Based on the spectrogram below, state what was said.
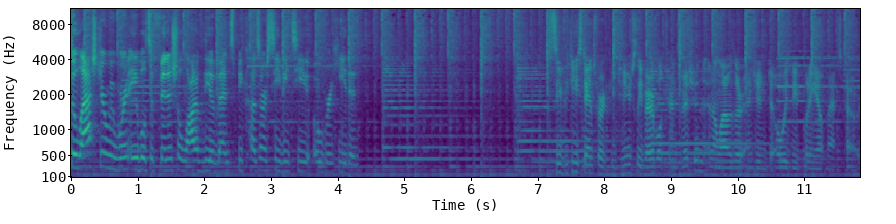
So last year we weren't able to finish a lot of the events because our CVT overheated. CVT stands for Continuously Variable Transmission and allows our engine to always be putting out max power.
